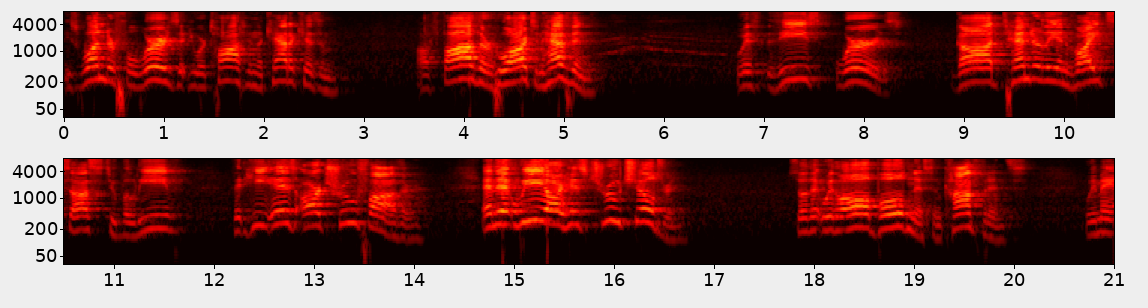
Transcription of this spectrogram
these wonderful words that you were taught in the Catechism our Father who art in heaven. With these words, God tenderly invites us to believe that He is our true Father and that we are His true children, so that with all boldness and confidence we may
